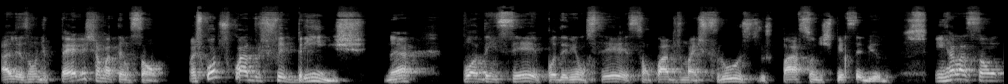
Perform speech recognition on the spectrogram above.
A lesão de pele chama atenção. Mas quantos quadros febris, né? Podem ser, poderiam ser, são quadros mais frustros, passam despercebidos. Em relação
